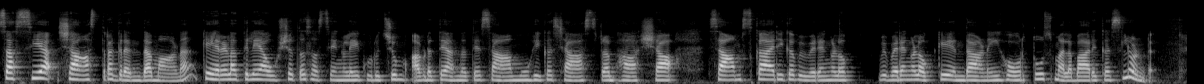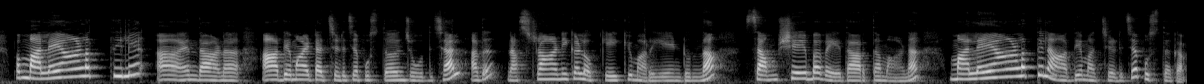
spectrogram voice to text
സസ്യശാസ്ത്ര ഗ്രന്ഥമാണ് കേരളത്തിലെ ഔഷധ സസ്യങ്ങളെക്കുറിച്ചും അവിടുത്തെ അന്നത്തെ സാമൂഹിക ശാസ്ത്ര ഭാഷ സാംസ്കാരിക വിവരങ്ങളൊ വിവരങ്ങളൊക്കെ എന്താണ് ഈ ഹോർത്തൂസ് മലബാറിക്കസിലുണ്ട്. അപ്പം മലയാളത്തിൽ എന്താണ് ആദ്യമായിട്ട് അച്ചടിച്ച പുസ്തകം ചോദിച്ചാൽ അത് നസ്രാണികളൊക്കേക്കും അറിയേണ്ടുന്ന സംക്ഷേപ വേദാർത്ഥമാണ് മലയാളത്തിൽ ആദ്യം അച്ചടിച്ച പുസ്തകം.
